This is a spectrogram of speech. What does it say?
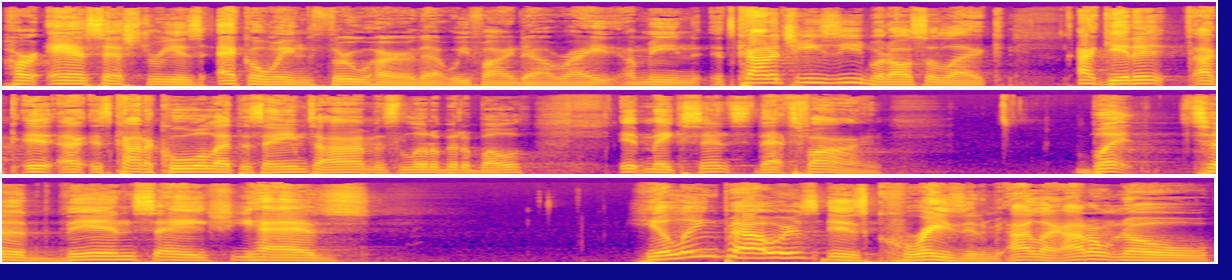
her ancestry is echoing through her that we find out, right? I mean, it's kind of cheesy, but also like, I get it. I, it it's kind of cool at the same time. It's a little bit of both. It makes sense. That's fine. But to then say she has healing powers is crazy to me. I like. I don't know.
